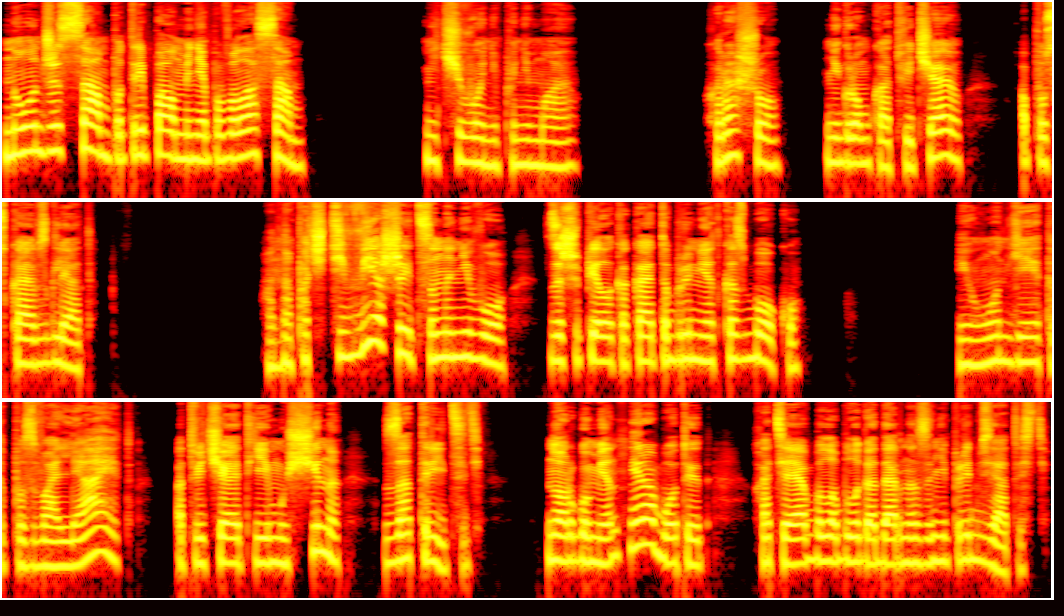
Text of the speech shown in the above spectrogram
Но он же сам потрепал меня по волосам. Ничего не понимаю. Хорошо, Негромко отвечаю, опуская взгляд. «Она почти вешается на него!» — зашипела какая-то брюнетка сбоку. «И он ей это позволяет?» — отвечает ей мужчина за тридцать. Но аргумент не работает, хотя я была благодарна за непредвзятость.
